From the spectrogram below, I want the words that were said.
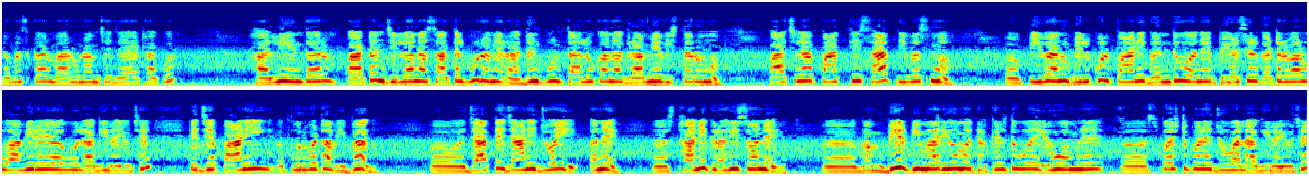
નમસ્કાર, મારું નામ છે જયા ઠાકોર. હાલની અંદર પાટણ જિલ્લાના સાંતલપુર અને રાધનપુર તાલુકાના ગ્રામ્ય વિસ્તારોમાં પાછલા પાંચથી સાત દિવસમાં પીવાનું બિલકુલ પાણી ગંદુ અને ભેળસેળ ગટરવાળું આવી રહ્યું એવું લાગી રહ્યું છે કે જે પાણી પુરવઠા વિભાગ જાતે જાણી જોઈ અને સ્થાનિક રહીશોને ગંભીર બીમારીઓમાં ધકેલતું હોય એવું અમને સ્પષ્ટપણે જોવા લાગી રહ્યું છે.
